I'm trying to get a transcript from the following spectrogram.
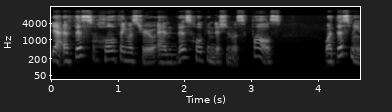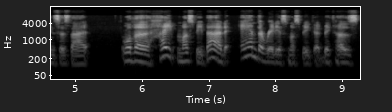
yeah, if this whole thing was true and this whole condition was false, what this means is that, well, the height must be bad and the radius must be good because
